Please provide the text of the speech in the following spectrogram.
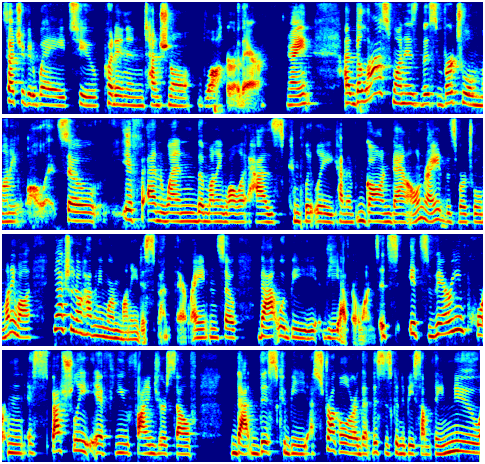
such a good way to put in an intentional blocker there right? Uh, the last one is this virtual money wallet. So, if and when the money wallet has completely kind of gone down, right, this virtual money wallet, you actually don't have any more money to spend there, right? And so that would be the other ones. It's it's very important, especially if you find yourself that this could be a struggle or that this is going to be something new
